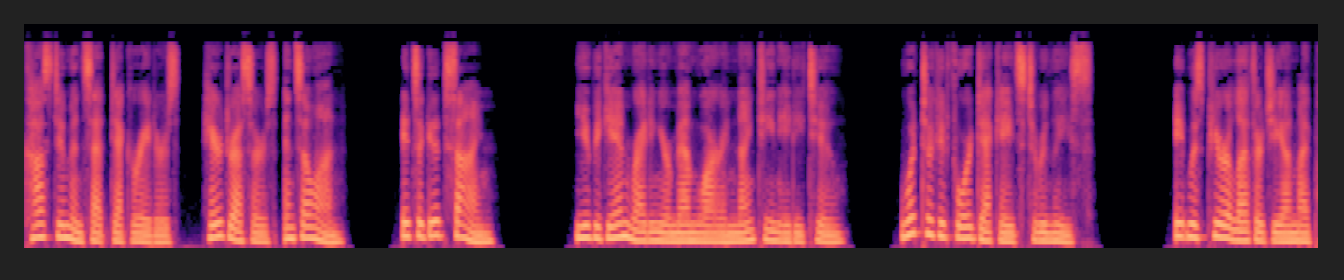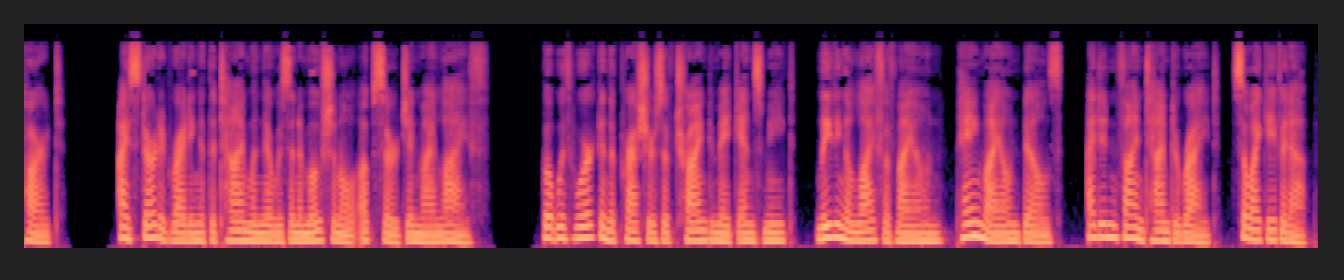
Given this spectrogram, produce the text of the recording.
costume and set decorators, hairdressers, and so on. It's a good sign. You began writing your memoir in 1982. What took it four decades to release? It was pure lethargy on my part. I started writing at the time when there was an emotional upsurge in my life. But with work and the pressures of trying to make ends meet, leading a life of my own, paying my own bills, I didn't find time to write, so I gave it up.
